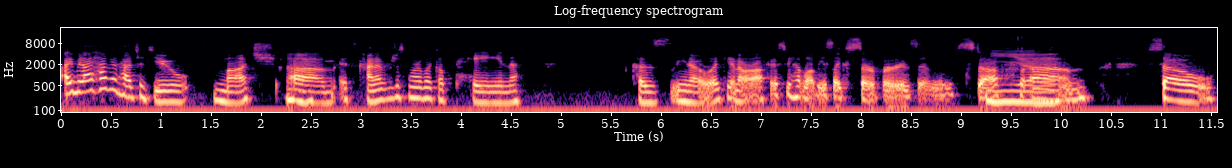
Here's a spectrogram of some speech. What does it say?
I mean, I haven't had to do much. Uh-huh. Um, it's kind of just more of like a pain because, you know, like in our office, we have all these like servers and stuff. Yeah. Um, so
